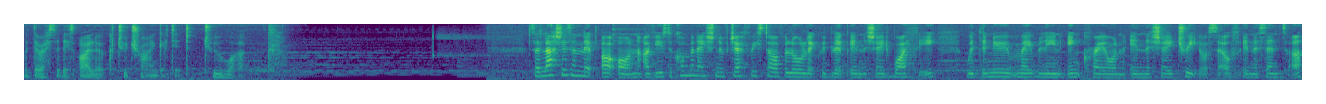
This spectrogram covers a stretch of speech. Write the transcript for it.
with the rest of this eye look to try and get it to work. So lashes and lip are on. I've used a combination of Jeffree Star Velour Liquid Lip in the shade Wifey with the new Maybelline Ink Crayon in the shade Treat Yourself in the centre.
